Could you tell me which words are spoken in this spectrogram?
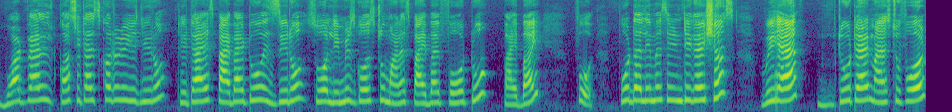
What well cos theta इसका to zero theta is pi by two is zero, so limits goes to minus pi by four to pi by four. For the limits in integration we have to time minus two four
